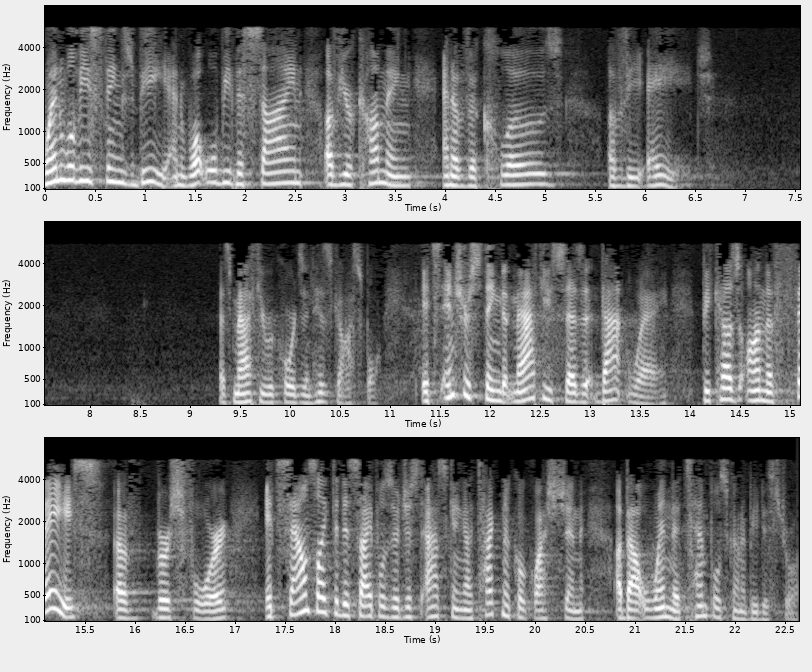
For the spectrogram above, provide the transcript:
When will these things be? And what will be the sign of your coming and of the close of the age? As Matthew records in his gospel. It's interesting that Matthew says it that way because on the face of verse 4, it sounds like the disciples are just asking a technical question about when the temple is going to be destroyed.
